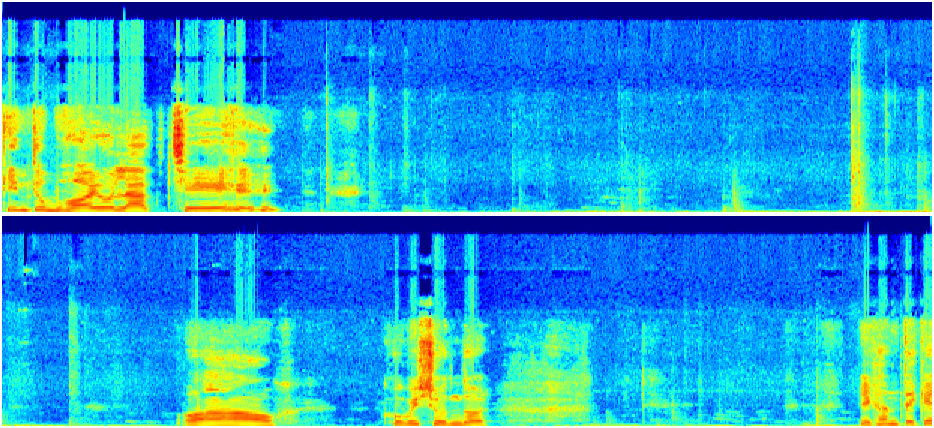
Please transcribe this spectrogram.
কিন্তু ভয়ও লাগছে। ওয়াও, খুবই সুন্দর। এখান থেকে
